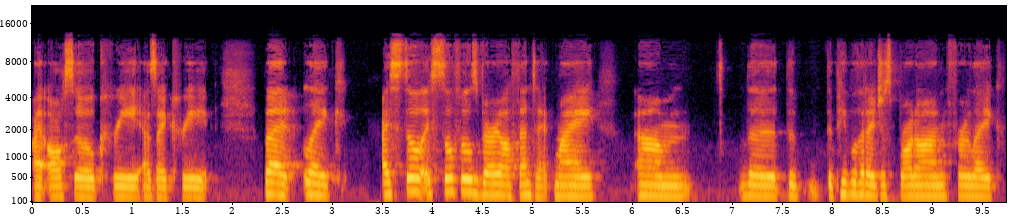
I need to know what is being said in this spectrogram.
I also create as I create. But like I still it still feels very authentic. My um the the the people that I just brought on for like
